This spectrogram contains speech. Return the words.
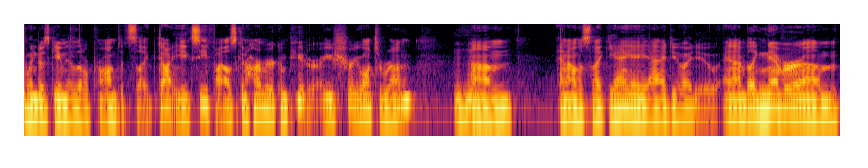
Windows gave me a little prompt. It's like .exe files can harm your computer. Are you sure you want to run? Um, and I was like, yeah, yeah, yeah, I do, I do. And I've like never, um,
